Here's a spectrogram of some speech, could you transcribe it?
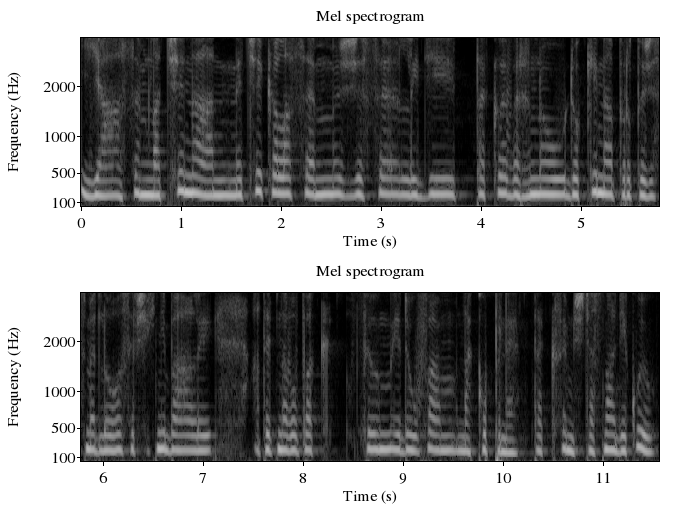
Já jsem nadšená, nečekala jsem, že se lidi takhle vrhnou do kina, protože jsme dlouho se všichni báli a teď naopak film je doufám nakopne, tak jsem šťastná, děkuju.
